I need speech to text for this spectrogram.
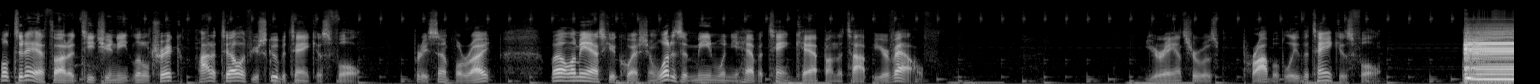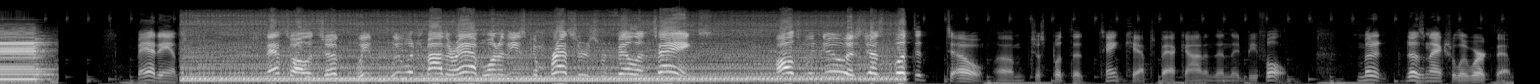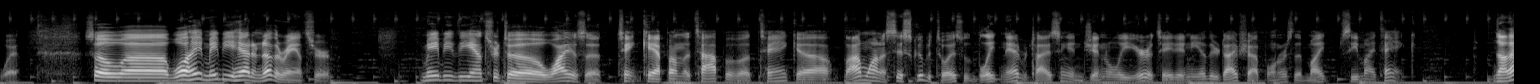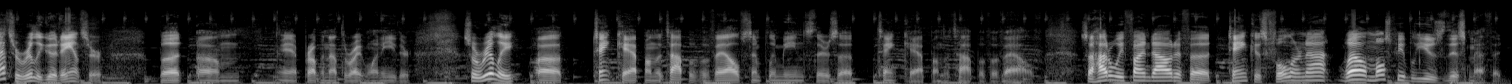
Well, today I thought I'd teach you a neat little trick how to tell if your scuba tank is full. Pretty simple, right? Well, let me ask you a question. What does it mean when you have a tank cap on the top of your valve? Your answer was probably the tank is full. Bad answer. If That's all it took. We, we wouldn't bother have one of these compressors for filling tanks. All we do is just put the oh, um, just put the tank caps back on and then they'd be full. But it doesn't actually work that way. So, uh, well, hey, maybe you had another answer. Maybe the answer to why is a tank cap on the top of a tank? Uh, I want to assist Scuba Toys with blatant advertising and generally irritate any other dive shop owners that might see my tank. Now, that's a really good answer, but um, yeah, probably not the right one either. So, really, uh, tank cap on the top of a valve simply means there's a tank cap on the top of a valve. So how do we find out if a tank is full or not? Well, most people use this method.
